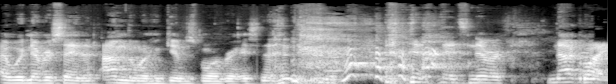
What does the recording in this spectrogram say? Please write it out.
I would never say that I'm the one who gives more grace. it's never, not quite.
